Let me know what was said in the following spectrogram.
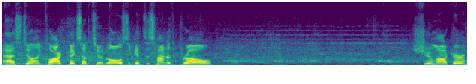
As Dylan Clarke picks up two goals to get his 100th pro. Schumacher,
